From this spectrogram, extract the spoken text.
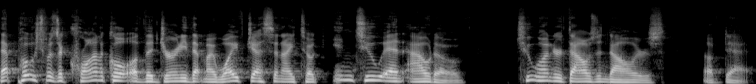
That post was a chronicle of the journey that my wife Jess and I took into and out of $200,000 of debt.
